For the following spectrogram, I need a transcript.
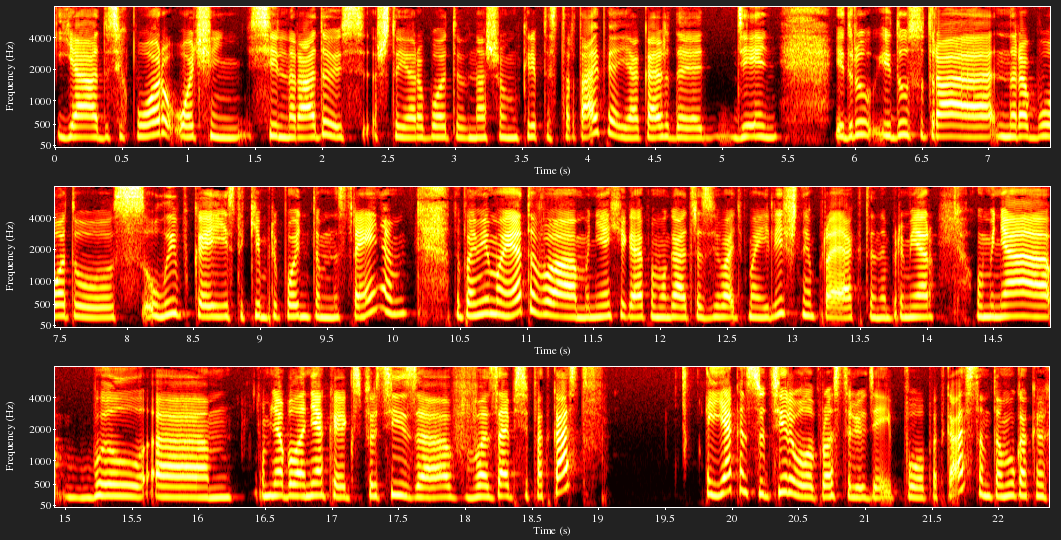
я до сих пор очень сильно радуюсь, что я работаю в нашем крипто-стартапе, я каждый день иду, иду с утра на работу с улыбкой и с таким приподнятым настроением, но помимо этого мне Хигай помогает развивать мои личные проекты, например, у меня был, э, у меня была некая экспертиза в записи подкастов, и я консультировала просто людей по подкастам, тому, как их,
